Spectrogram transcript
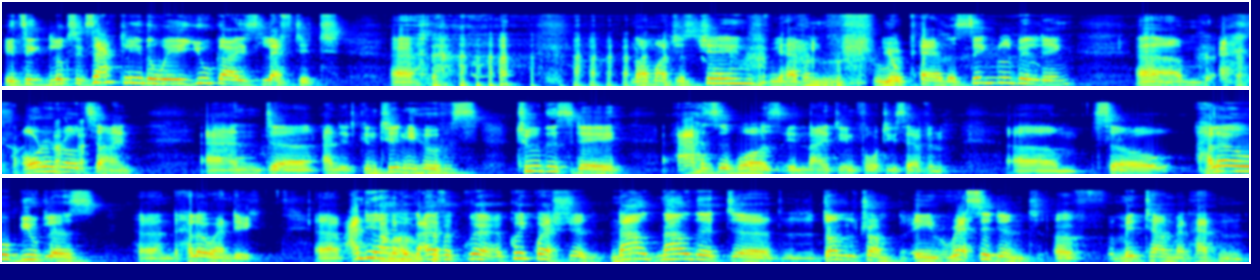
it looks exactly the way you guys left it. Uh, not much has changed. We haven't repaired a single building um, or a road sign, and uh, and it continues to this day as it was in 1947. Um, so, hello, buglers, and hello, Andy. Um, Andy, I have, a, I have a, qu- a, quick question. Now, now that uh, Donald Trump, a resident of Midtown Manhattan,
